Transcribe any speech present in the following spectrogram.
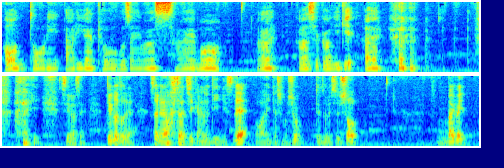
本当にありがとうございます。はいもうはい感謝感激。はい。はいすいません。ということでそれではまた次回の D ニュースでお会いいたしましょう。テトリスでした。バイバイ。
